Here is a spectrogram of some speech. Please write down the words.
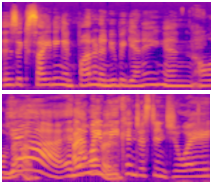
is exciting and fun and a new beginning and all of yeah, that. and that way love we can just enjoy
